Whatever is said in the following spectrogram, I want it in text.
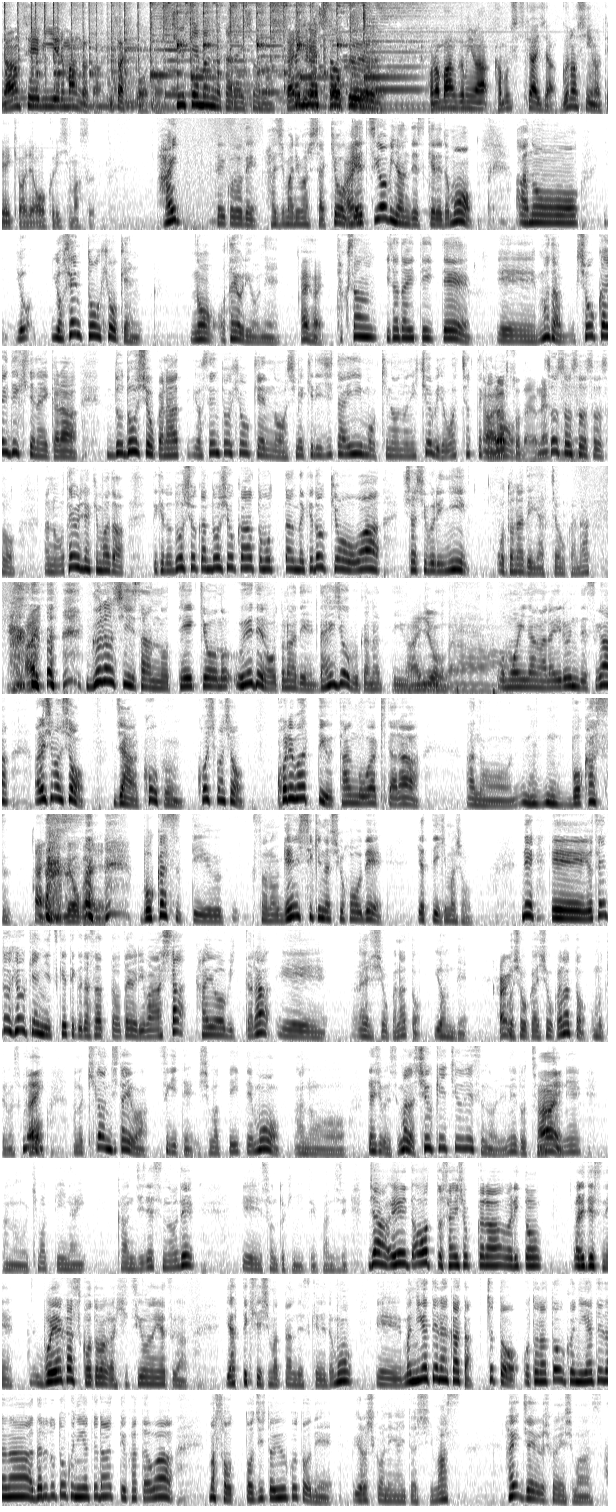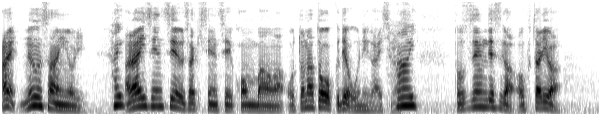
男性 BL 漫画家宇崎浩と中世漫画家来翔の二人暮らしトーク。この番組は株式会社グノシーの提供でお送りします。はい。ということで始まりました。今はい。日月曜日なんですけれども、あのーよ予選投票権のお便りをねはいはい。たくさんいただいていて、えーまだ紹介できてないからどどうしようかな。予選投票権の締め切り自体も昨日の日曜日で終わっちゃったけど。あラストだよね。そうそうそうそうそう、あのお便りだけまだ。だけどどうしようかどうしようかと思ったんだけど今日は久しぶりに大人でやっちゃおうかな。はい。グラシーさんの提供の上での大人で大丈夫かなっていう大丈夫かな。思いながらいるんですがあれしましょう。じゃあこうくんこうしましょう。これはっていう単語が来たらあのぼかす。はい了解です。ぼかすっていうその原始的な手法でやっていきましょう。で、えー予選投票権につけてくださったお便りは明日火曜日から、えーあれしようかなと読んではい。ご紹介しようかなと思っております、もう、はい。あの期間自体は過ぎてしまっていてもあの大丈夫です。まだ集計中ですのでねどっちみちね、あの決まっていない感じですので、えーその時にという感じで。じゃあえーとおっと最初から割とあれですね。ぼやかす言葉が必要なやつがやってきてしまったんですけれども、えーまあ、苦手な方。ちょっと大人トーク苦手だなアダルトトーク苦手だっていう方は、まあ、そっとじということでよろしくお願いいたします。はいじゃあよろしくお願いします。はいヌーさんより。はい。新井先生宇崎先生こんばんは。大人トークでお願いします、はい。突然ですがお二人は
